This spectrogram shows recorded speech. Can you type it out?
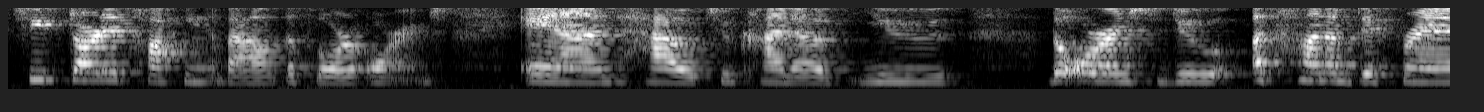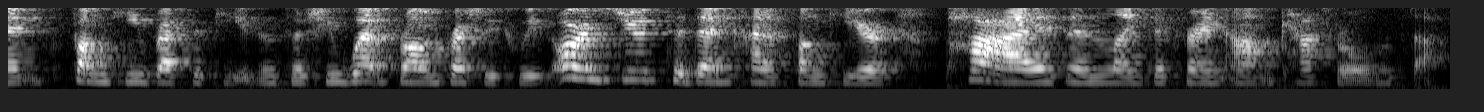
She started talking about the Florida orange and how to kind of use the orange to do a ton of different funky recipes. And so she went from freshly squeezed orange juice to then kind of funkier pies and like different um, casseroles and stuff.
